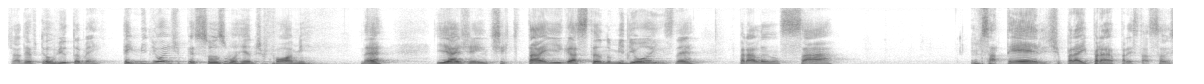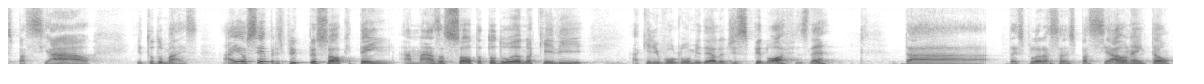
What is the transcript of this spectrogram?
já deve ter ouvido também. Tem milhões de pessoas morrendo de fome, né? E a gente que está aí gastando milhões, né, para lançar um satélite, para ir para a estação espacial e tudo mais. Aí eu sempre explico pro pessoal que tem a NASA solta todo ano aquele aquele volume dela de spin-offs, né? Da, da exploração espacial, né? Então,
